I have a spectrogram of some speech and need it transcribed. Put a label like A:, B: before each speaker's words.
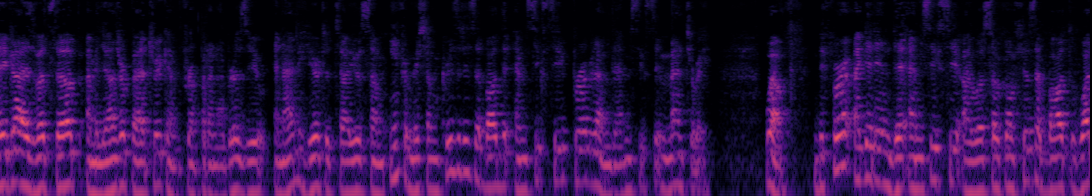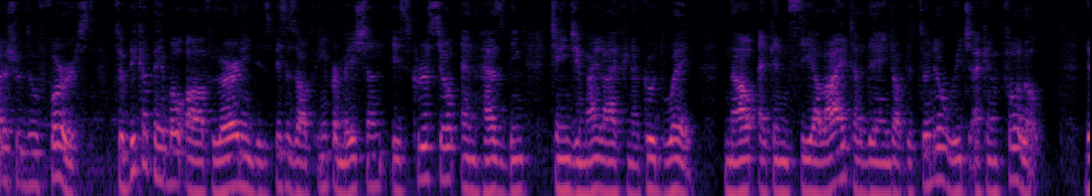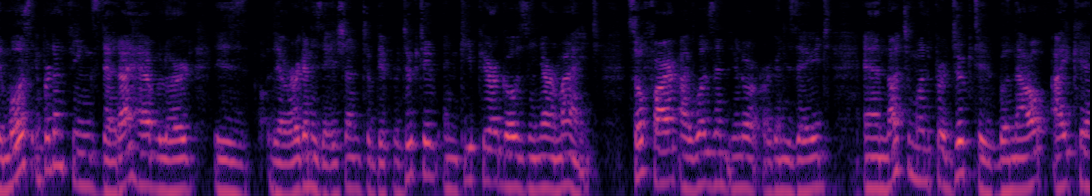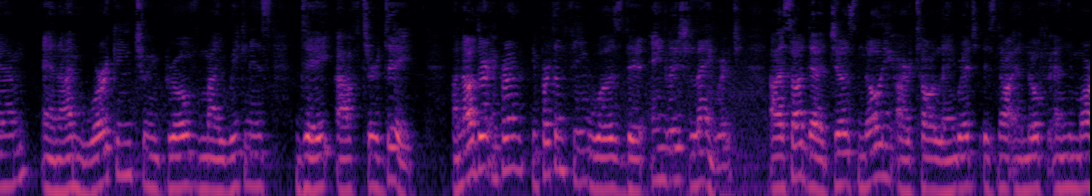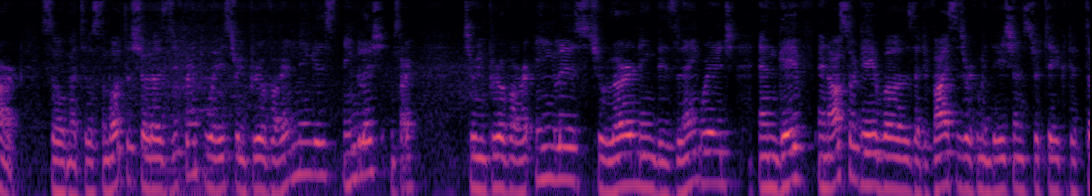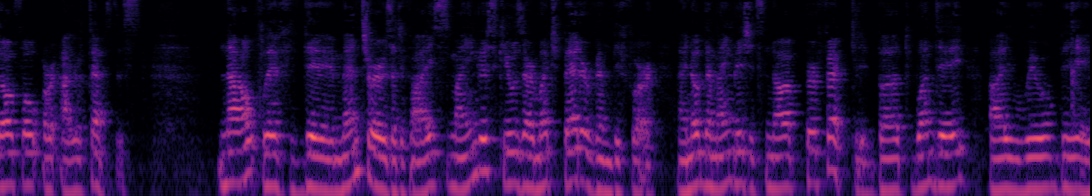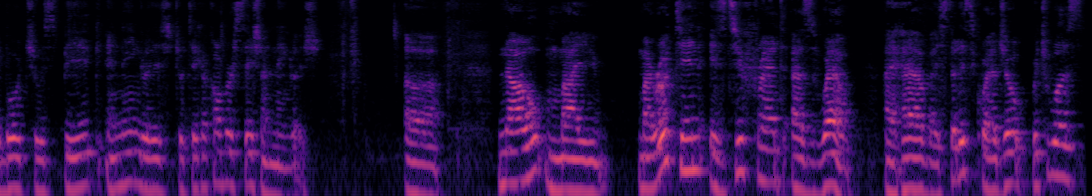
A: Hey guys, what's up? I'm Leandro Patrick, I'm from Paraná, Brazil, and I'm here to tell you some information curiosities about the M60 program, the M60 mentoring. Well, before I get in the M60, I was so confused about what I should do first. To be capable of learning these pieces of information is crucial and has been changing my life in a good way. Now I can see a light at the end of the tunnel which I can follow. The most important things that I have learned is the organization to be productive and keep your goals in your mind. So far, I wasn't, you know, organized and not too much productive, but now I can and I'm working to improve my weakness day after day. Another important, important thing was the English language. I saw that just knowing our thought language is not enough anymore. So Matheus Samoto showed us different ways to improve our English, English, I'm sorry, to improve our English, to learning this language, and gave and also gave us advices, recommendations to take the TOEFL or IELTS tests. Now, with the mentor's advice, my English skills are much better than before. I know that my English is not perfectly, but one day I will be able to speak in English, to take a conversation in English. Uh, now my, my routine is different as well. I have a study schedule which was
